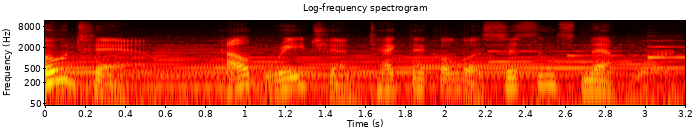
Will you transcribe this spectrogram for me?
OTAN, Outreach and Technical Assistance Network.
